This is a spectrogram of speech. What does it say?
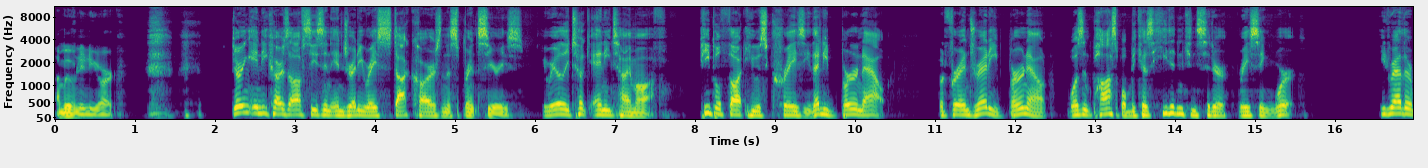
I'm moving to New York. During IndyCar's offseason, Andretti raced stock cars in the Sprint Series. He rarely took any time off. People thought he was crazy, that he burned out. But for Andretti, burnout wasn't possible because he didn't consider racing work. He'd rather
